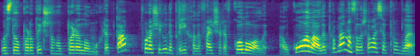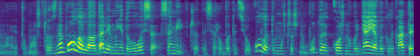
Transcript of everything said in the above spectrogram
остеопоротичного перелому хребта. startup Хороші люди приїхали, фельдшери вкололи укола, але проблема залишалася проблемою, тому що знеболила, а далі мені довелося самі вчитися робити ці уколи, тому що ж не буде кожного дня я викликати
